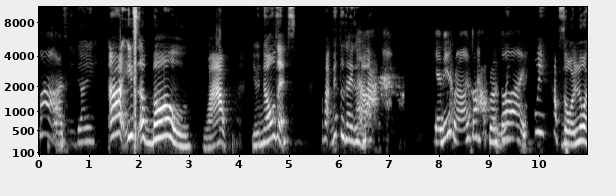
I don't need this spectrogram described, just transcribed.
Màu Bird. gì đây? Ah, it's a ball. Wow, you know this. Các bạn biết từ này rồi À, hả? bà. Dạ biết rồi, con học rồi cô ơi. Ui, học rồi luôn.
